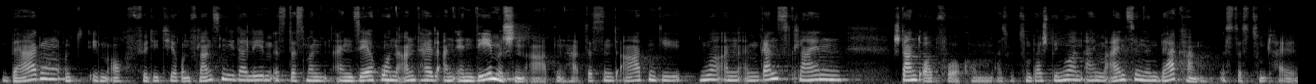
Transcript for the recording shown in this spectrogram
Bergen und eben auch für die Tiere und Pflanzen, die da leben, ist, dass man einen sehr hohen Anteil an endemischen Arten hat. Das sind Arten, die nur an einem ganz kleinen Standort vorkommen. Also zum Beispiel nur an einem einzelnen Berghang ist das zum Teil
